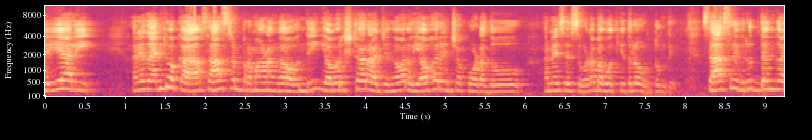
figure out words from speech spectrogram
చెయ్యాలి అనే దానికి ఒక శాస్త్రం ప్రమాణంగా ఉంది. ఎవరిష్టారాజ్యంగా వాళ్ళు వ్యవహరించకూడదు అనేసేసి కూడా భగవద్గీతలో ఉంటుంది. శాస్త్ర విరుద్ధంగా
